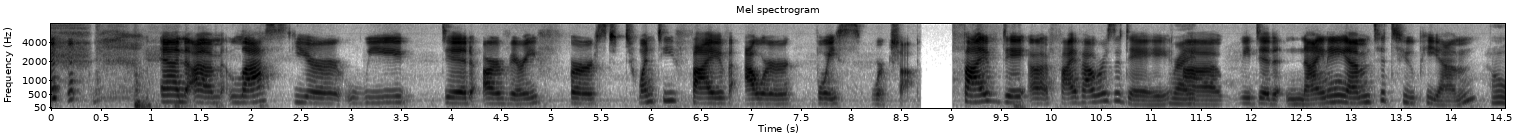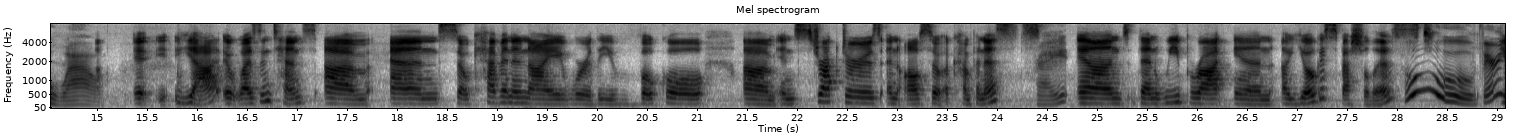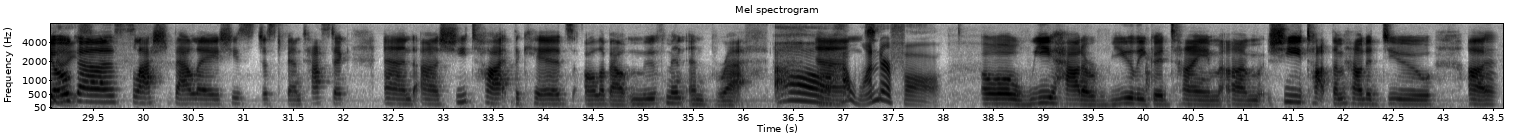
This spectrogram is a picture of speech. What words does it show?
and um, last year we did our very first 25 hour voice workshop. Five day uh, five hours a day right. uh, we did 9 a.m to 2 p.m oh wow. It, it, yeah it was intense um, and so kevin and i were the vocal um, instructors and also accompanists. Right. And then we brought in a yoga specialist. Ooh very yoga nice. slash ballet she's just fantastic and uh, she taught the kids all about movement and breath oh and how wonderful Oh, we had a really good time. Um, she taught them how to do uh,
